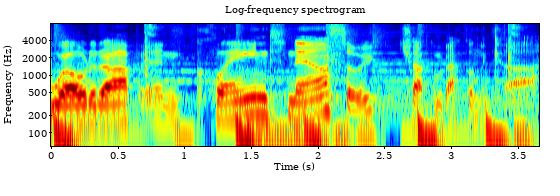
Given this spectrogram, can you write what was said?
Welded up and cleaned now, so we chuck them back on the car.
